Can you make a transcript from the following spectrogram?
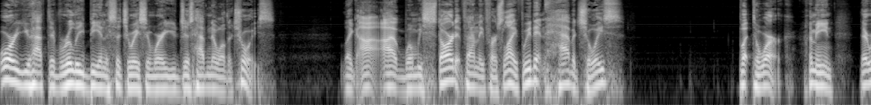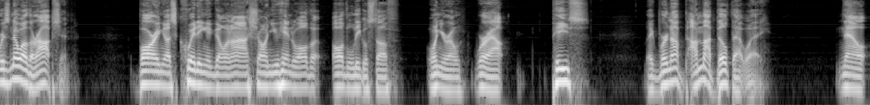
or you have to really be in a situation where you just have no other choice. Like I, I when we started Family First Life, we didn't have a choice but to work. I mean, there was no other option, barring us quitting and going, ah, Shawn, you handle all the all the legal stuff on your own. We're out. Peace. Like we're not. I'm not built that way. Now,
